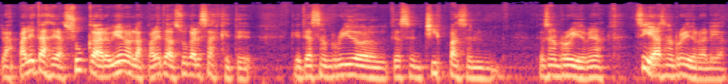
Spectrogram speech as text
las paletas de azúcar, ¿vieron las paletas de azúcar esas que te, que te hacen ruido, te hacen chispas en, hacen ruido, mira. Sí, hacen ruido en realidad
